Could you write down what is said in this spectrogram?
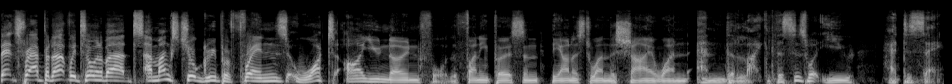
Let's wrap it up. We're talking about amongst your group of friends, what are you known for? The funny person, the honest one, the shy one, and the like. This is what you had to say.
